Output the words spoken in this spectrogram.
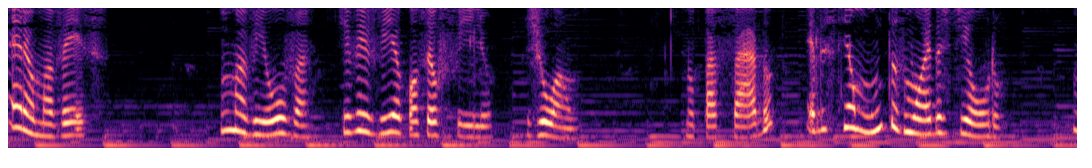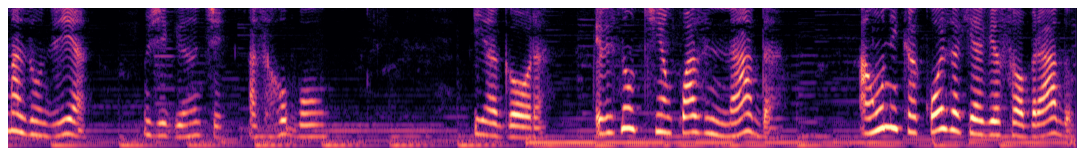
Era uma vez uma viúva que vivia com seu filho, João. No passado, eles tinham muitas moedas de ouro, mas um dia o gigante as roubou. E agora, eles não tinham quase nada. A única coisa que havia sobrado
